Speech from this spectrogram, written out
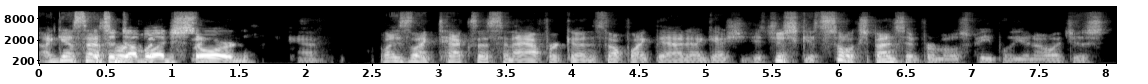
I guess that's It's a double-edged sword. yeah, places like Texas and Africa and stuff like that. I guess it's just it's so expensive for most people. You know, it just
